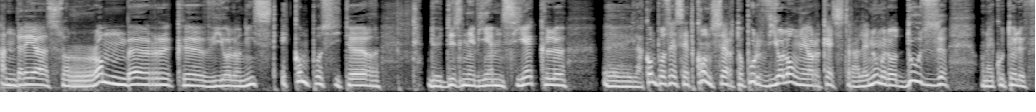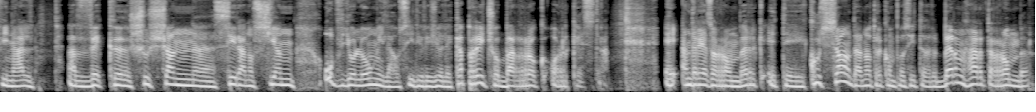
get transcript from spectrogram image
Andreas Romberg, violoniste et compositeur du 19e siècle, euh, il a composé cet concerto pour violon et orchestre, le numéro 12. On a écouté le final avec euh, Shushan Siranossian au violon. Il a aussi dirigé le Capriccio Baroque Orchestra. Et Andreas Romberg était cousin d'un autre compositeur, Bernhard Romberg.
